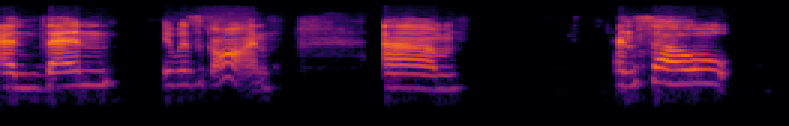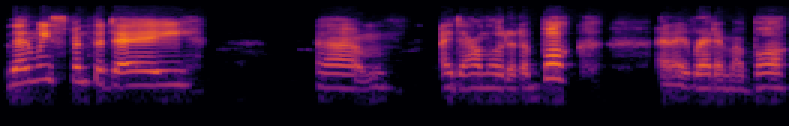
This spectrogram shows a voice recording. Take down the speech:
and then it was gone. Um and so then we spent the day um I downloaded a book and I read him a book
